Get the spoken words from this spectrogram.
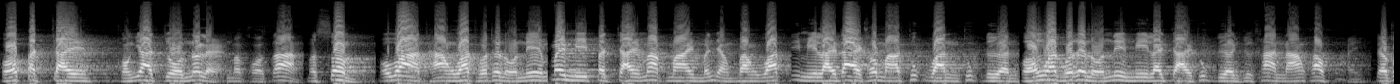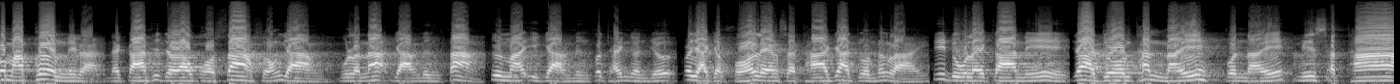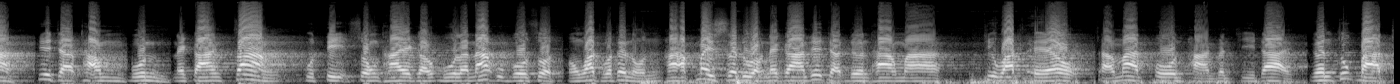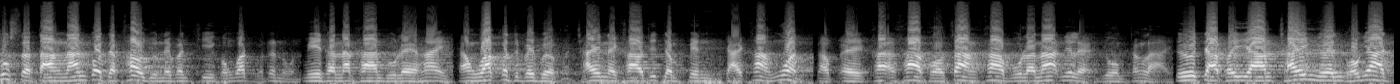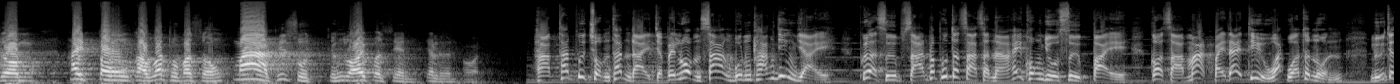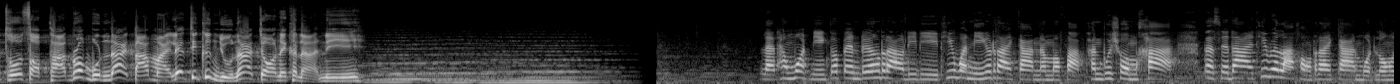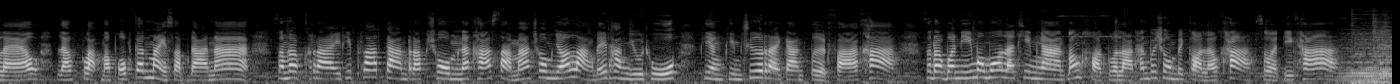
ขอปัจจัย ของญาติโยมนั่นแหละมาขอสร้างมาซ่อม เพราะว่าทางวัดหัวถนนนี่ไม่มีปัจจัยมากมายเหมือนอย่างบางวัดที่มีรายได้เข้ามาทุกวันทุกเดือน ของวัดหัวถนนนี่มีรายจ่ายทุกเดือนคือค่าน้ำค่าไฟ แต่ก็มาเพิ่มนี่แหละ ในการที่จะเราก่อสร้างสองอย่างบุรณะอย่างหนึ่งสร้าง ขึ้นมาอีกอย่างหนึ่งก็ใช้เงินเยอะ ก็อยากจะขอแรงศรัทธาญาติโยมทั้งหลาย ที่ดูรายการนี้ญาติโยมท่านไหน คนไหนมีศรัทธาที่จะทำบุญในการสร้างกุฏิทรงไทยกับบูรณะอุโบสถของวัดหัวถนน หากไม่สะดวกในการที่จะเดินทางมา ที่วัดแล้วสามารถโอนผ่านบัญชีได้ เงินทุกบาททุกสตางค์นั้นก็จะเข้าอยู่ในบัญชีของวัดหัวถนน มีธนาคารดูแลให้ ทางวัดก็จะไปเบิกมาใช้ในคราวที่จำเป็นจ่ายค่างวด กับเออค่าค่าก่อสร้างค่าบูรณะนี่แหละโยมทั้งหลายคือจะพยายามใช้เงินของญาติโยมให้ตรงกับวัตถุประสงค์มากที่สุดถึงร้อยเปอร์เซ็นต์เจริญพร หากท่านผู้ชมท่านใดจะไปร่วมสร้างบุญครั้งยิ่งใหญ่ เพื่อสืบสารพระพุทธศาสนาให้คงอยู่สืบไป ก็สามารถไปได้ที่วัดหัวถนน หรือจะโทรสอบถามร่วมบุญได้ตามหมายเลขที่ขึ้นอยู่หน้าจอในขณะนี้ และทั้งหมดนี้ก็เป็นเรื่องราวดีๆ ที่วันนี้รายการนำมาฝากท่านผู้ชมค่ะ แต่เสียดายที่เวลาของรายการหมดลงแล้ว แล้วกลับมาพบกันใหม่สัปดาห์หน้าสำหรับใครที่พลาดการรับชมนะคะ สามารถชมย้อนหลังได้ทาง YouTube เพียงพิมพ์ชื่อรายการเปิดฟ้าค่ะสำหรับวันนี้โมโมและทีมงานต้องขอตัวลาท่านผู้ชมไปก่อนแล้วค่ะ สวัสดีค่ะ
